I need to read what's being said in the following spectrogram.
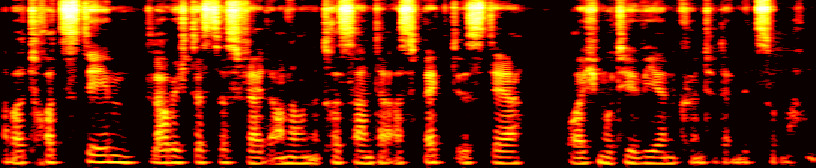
Aber trotzdem glaube ich, dass das vielleicht auch noch ein interessanter Aspekt ist, der euch motivieren könnte, da mitzumachen.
